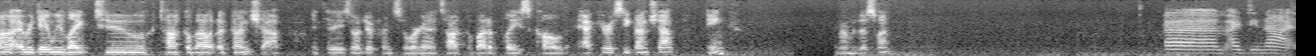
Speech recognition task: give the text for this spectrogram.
Uh, every day we like to talk about a gun shop, and today's no different. So we're going to talk about a place called Accuracy Gun Shop Inc. Remember this one? Um, I do not.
